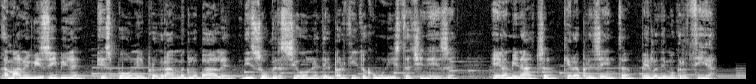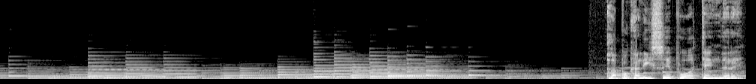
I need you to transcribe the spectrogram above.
La mano invisibile espone il programma globale di sovversione del Partito Comunista Cinese e la minaccia che rappresenta per la democrazia. L'Apocalisse può attendere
